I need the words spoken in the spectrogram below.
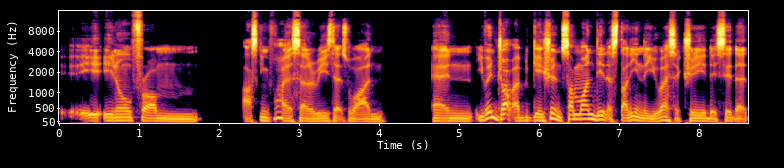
you know, from asking for higher salaries, that's one. And even job application. Someone did a study in the US actually. They said that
